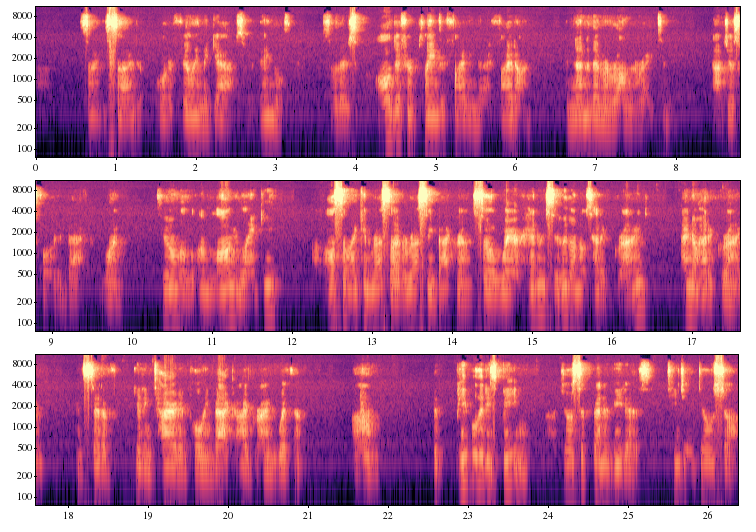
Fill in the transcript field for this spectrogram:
uh, side to side or filling the gaps with angles. So there's all different planes of fighting that I fight on, and none of them are wrong or right to me. Not just forward and back. One, two, I'm, a, I'm long and lanky. also, I can wrestle. I have a wrestling background. So where Henry Cejudo knows how to grind, I know how to grind. Instead of getting tired and pulling back, I grind with him. Um, the people that he's beaten, uh, Joseph Benavidez, TJ Dillashaw,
